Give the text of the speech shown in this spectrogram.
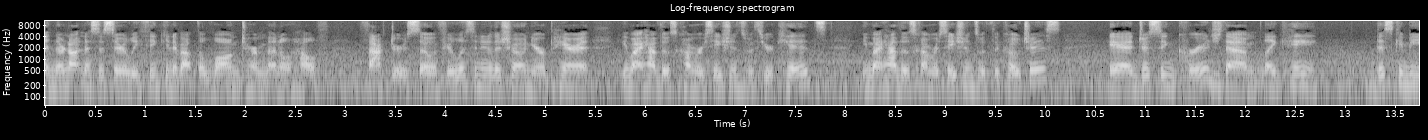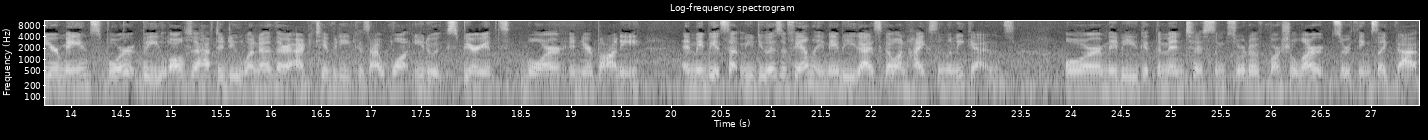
and they're not necessarily thinking about the long term mental health factors. So if you're listening to the show and you're a parent, you might have those conversations with your kids, you might have those conversations with the coaches, and just encourage them like, hey, this can be your main sport, but you also have to do one other activity because I want you to experience more in your body and maybe it's something you do as a family. Maybe you guys go on hikes on the weekends, or maybe you get them into some sort of martial arts or things like that.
